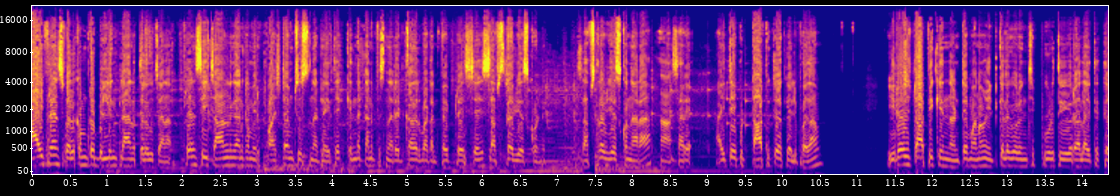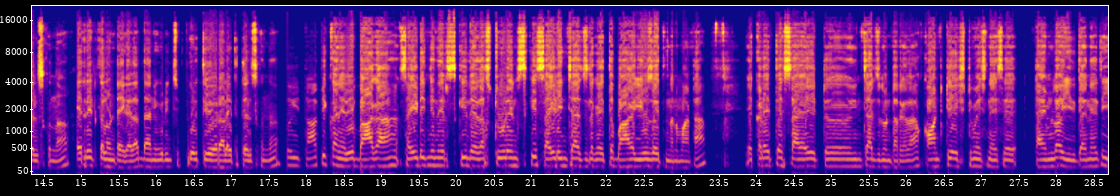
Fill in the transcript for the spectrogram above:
Hi friends welcome to building plan Telugu channel friends ఈ ఛానల్ కనుక మీరు ఫస్ట్ టైం చూస్తున్నట్లయితే కింద కనిపిస్తున్న రెడ్ కలర్ బటన్ పై ప్రెస్ చేసి సబ్స్క్రైబ్ చేసుకోండి. సబ్స్క్రైబ్ చేసుకున్నారా? సరే. అయితే ఇప్పుడు టాపిక్లోకి వెళ్ళిపోదాం. ఈ రోజు టాపిక్ ఏంటంటే మనం ఇటుకల గురించి పూర్తి వివరాలు అయితే తెలుసుకుందాం. ఎర్ర ఇటుకలు ఉంటాయి కదా దాని గురించి పూర్తి వివరాలు అయితే తెలుసుకుందాం. ఈ టాపిక్ అనేది బాగా సైడ్ ఇంజనీర్స్కి లేదా స్టూడెంట్స్కి సైడ్ ఇన్ఛార్జ్లకు అయితే బాగా యూజ్ అవుతుంది అనమాట ఎక్కడైతే సైట్ ఇన్ఛార్జ్లు ఉంటారు కదా క్వాంటిటీ ఎస్టిమేషన్ వేసే టైంలో ఇది అనేది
